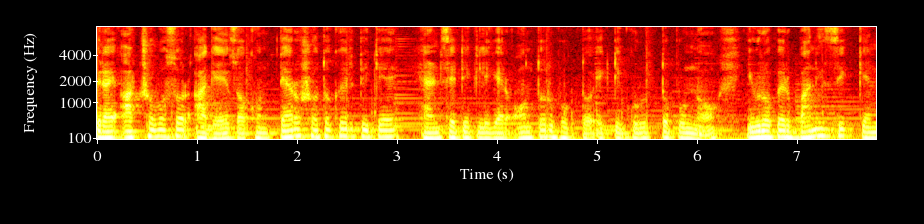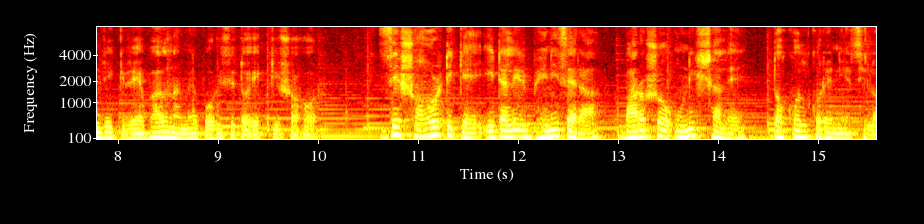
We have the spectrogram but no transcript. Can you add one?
প্রায় আটশো বছর আগে যখন তেরো শতকের দিকে হ্যান্ডসেটিক লিগের অন্তর্ভুক্ত একটি গুরুত্বপূর্ণ ইউরোপের বাণিজ্যিক কেন্দ্রিক রেভাল নামে পরিচিত একটি শহর। যে শহরটিকে ইটালির ভেনিসেরা বারোশো সালে দখল করে নিয়েছিল।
